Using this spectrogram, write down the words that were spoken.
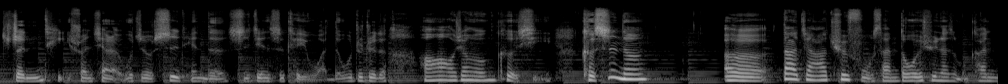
整体算下来，我只有四天的时间是可以玩的，我就觉得啊，好像很可惜。可是呢。呃，大家去釜山都会去那什么看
